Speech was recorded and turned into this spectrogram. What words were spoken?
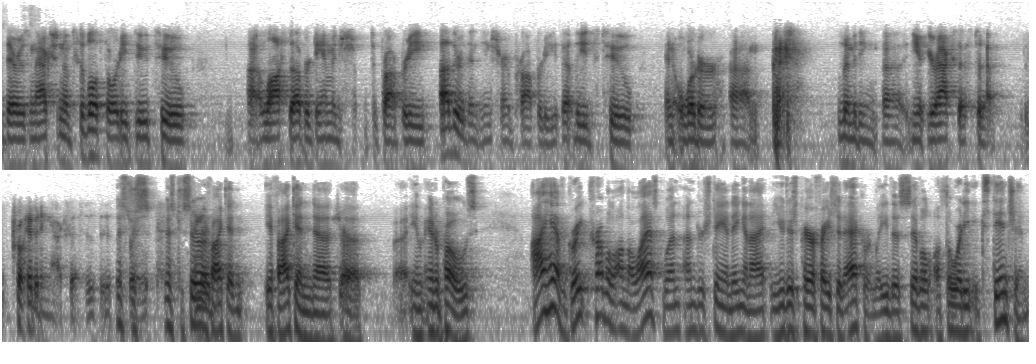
there is an action of civil authority due to uh, loss of or damage to property other than the insured property that leads to an order um, limiting uh, your, your, access to that, prohibiting access. Is, is Mr. Mr. Suhr, if I can, if I can uh, sure. Uh, interpose, I have great trouble on the last one understanding, and I you just paraphrased it accurately, the civil authority extension.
